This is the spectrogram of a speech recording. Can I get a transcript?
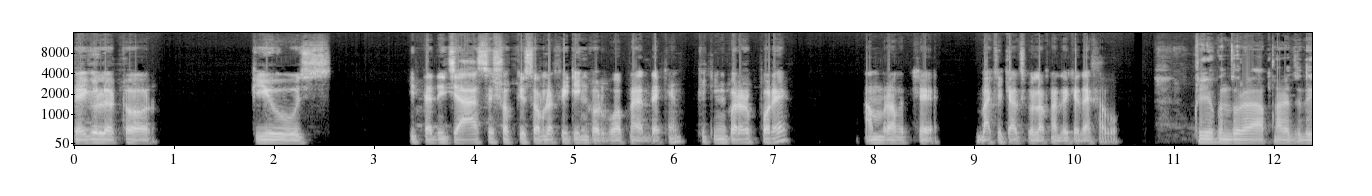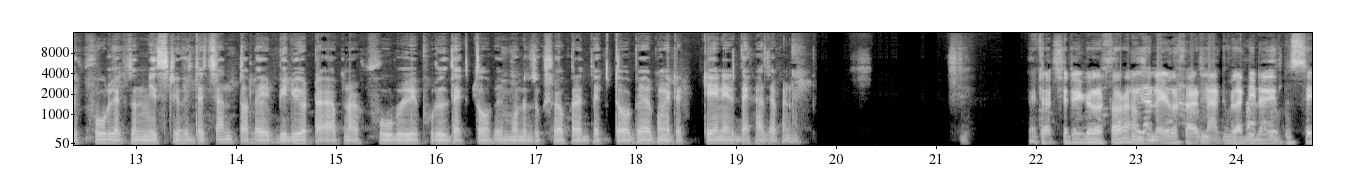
regulator fuse ইত্যাদি যা আছে সবকিছু আমরা ফিটিং করব। আপনারা দেখেন ফিটিং করার পরে আমরা হচ্ছে বাকি কাজগুলো আপনাদেরকে দেখাবো। প্রিয় বন্ধুরা আপনারা যদি ফুল একজন মিস্ত্রি হইতে চান তাহলে এই ভিডিওটা আপনার ফুললি ফুল দেখতে হবে মনোযোগ সহকারে দেখতে হবে এবং এটা টেনে দেখা যাবে না। এটা হচ্ছে রেগুলেটর আমরা রেগুলেটর নাটগুলা ডিলা দিতেছি।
